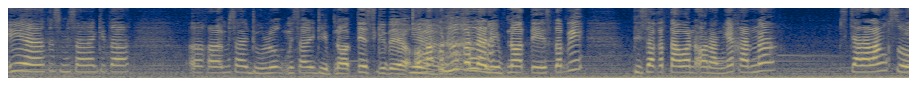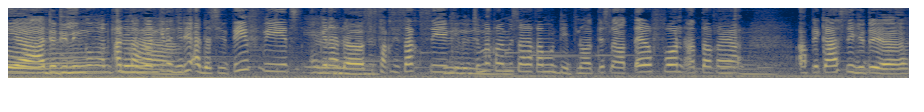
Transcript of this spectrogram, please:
iya terus misalnya kita eh, kalau misalnya dulu misalnya dihipnotis gitu ya om Iya. aku dulu pernah dihipnotis tapi bisa ketahuan orangnya karena secara langsung Iya, ada di lingkungan ada kita. di lingkungan kita jadi ada CCTV mungkin ada saksi-saksi gitu Hmm. cuma kalau misalnya kamu dihipnotis lewat telepon atau kayak aplikasi gitu ya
